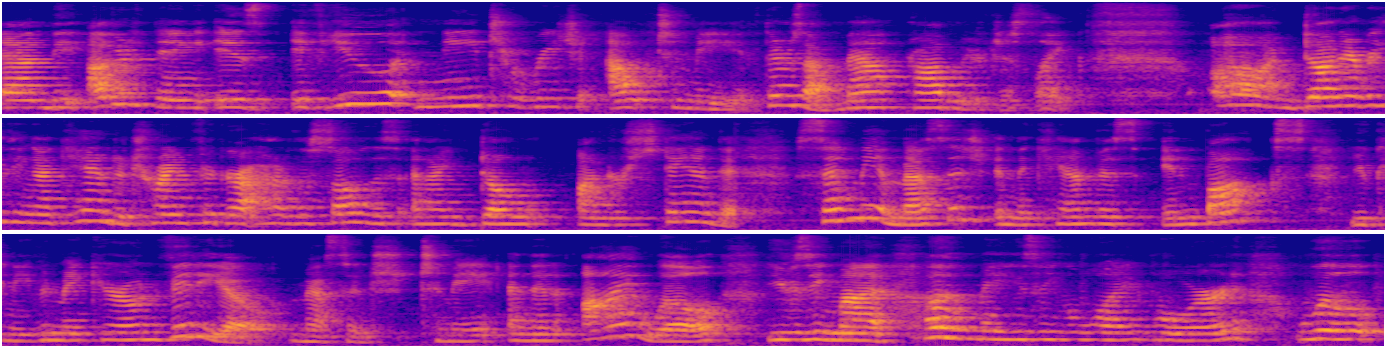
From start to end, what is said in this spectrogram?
and the other thing is if you need to reach out to me, if there's a math problem, you're just like, oh, I've done everything I can to try and figure out how to solve this and I don't understand it. Send me a message in the Canvas inbox. You can even make your own video message to me and then I will, using my amazing whiteboard, will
